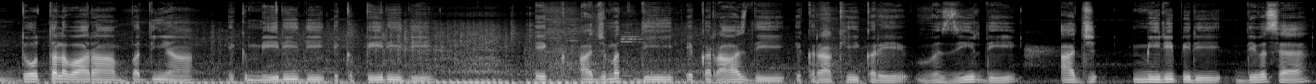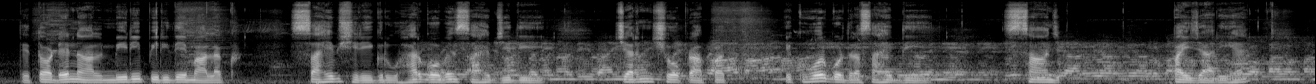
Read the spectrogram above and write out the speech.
ਦੋ ਤਲਵਾਰਾਂ ਬੱਧੀਆਂ, ਇੱਕ ਮੀਰੀ ਦੀ, ਇੱਕ ਪੀਰੀ ਦੀ, ਇੱਕ ਅਜਮਤ ਦੀ, ਇੱਕ ਰਾਜ ਦੀ, ਇੱਕ ਰਾਖੀ ਕਰੇ ਵਜ਼ੀਰ ਦੀ। ਅੱਜ ਮੀਰੀ ਪੀਰੀ ਦਿਵਸ ਹੈ ਤੇ ਤੁਹਾਡੇ ਨਾਲ ਮੀਰੀ ਪੀਰੀ ਦੇ ਮਾਲਕ ਸਾਹਿਬ ਸ੍ਰੀ ਗੁਰੂ ਹਰਗੋਬਿੰਦ ਸਾਹਿਬ ਜੀ ਦੀ ਚਰਨ ਛੋਹ ਪ੍ਰਾਪਤ ਇੱਕ ਹੋਰ ਗੁਰਦੁਆਰਾ ਸਾਹਿਬ ਦੀ ਸਾਂਝ ਪਾਈ ਜਾ ਰਹੀ ਹੈ।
